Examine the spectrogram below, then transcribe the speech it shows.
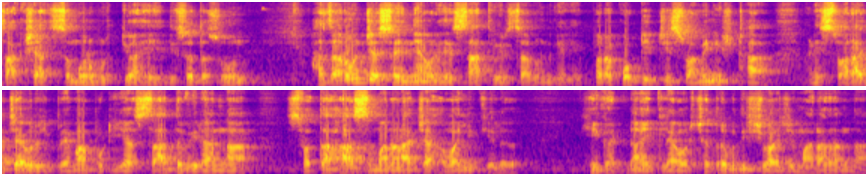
साक्षात समोर मृत्यू आहे हे दिसत असून हजारोंच्या सैन्यावर हे सात वीर चालून गेले. पराकोटीची स्वामीनिष्ठा आणि स्वराज्यावरील प्रेमापुटी या सात वीरांना स्वतः स्मरणाच्या हवाली केलं. ही घटना ऐकल्यावर छत्रपती शिवाजी महाराजांना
